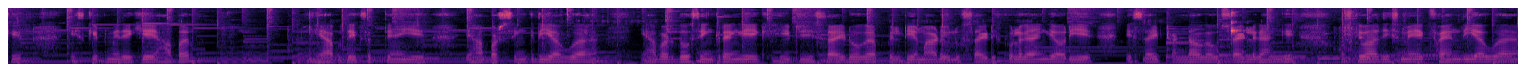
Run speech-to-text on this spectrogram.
किट। इस किट में देखिए यहाँ पर, ये आप देख सकते हैं, ये यहाँ पर सिंक दिया हुआ है। यहाँ पर दो सिंक रहेंगे, एक हीट जिस साइड होगा, पेल्टियर मॉड्यूल उस साइड इसको लगाएँगे और ये इस साइड ठंडा होगा, उस साइड लगाएँगे। उसके बाद इसमें एक फ़ैन दिया हुआ है,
